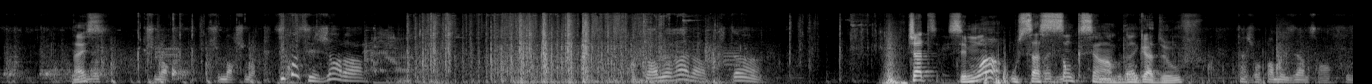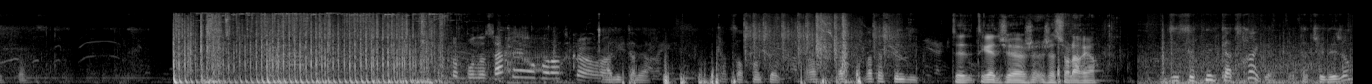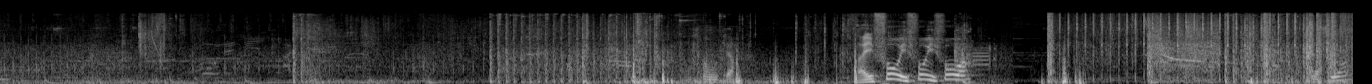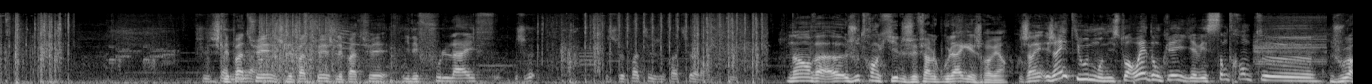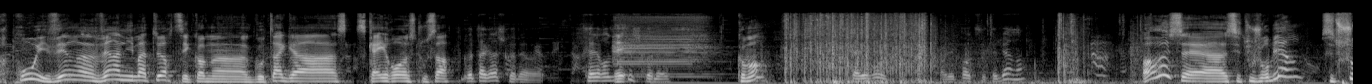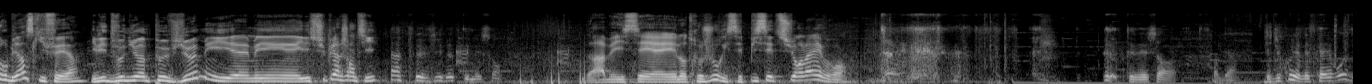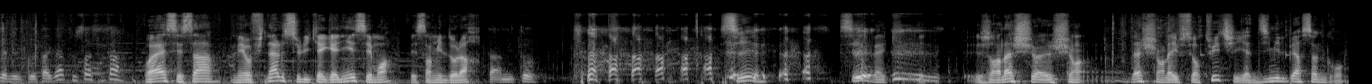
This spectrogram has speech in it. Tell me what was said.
Nice. Je suis mort. Je suis mort, je suis mort. C'est quoi ces gens là Rat là, putain. Chat, c'est moi ou ça sent que c'est un bon gars de ouf Putain, je vois pas mes armes, ça rend fou. putain. Ah, nique ta mère. 467. Va- va- t'acheter une vie. T'es- T'inquiète, j'assure l'arrière. 17 000 4 frags T'as tué des gens Prends mon cœur. Ah, il faut, il faut, il faut. Hein. Merci hein. Je l'ai pas tué, je l'ai pas tué, je l'ai pas tué. Il est full life. Je vais... Je vais pas tuer, je vais pas tuer alors. Non, va, euh, joue tranquille, je vais faire le goulag et je reviens. J'en ai, j'en étais où de mon histoire? Ouais, donc il y avait 130 euh, joueurs pro et 20, 20 animateurs, c'est comme euh, Gotaga, Skyros, tout ça. Gotaga, je connais, ouais. Skyros Et- aussi, je connais. Comment? Skyros, à l'époque, c'était bien, non? Ah ouais, c'est euh, c'est toujours bien. C'est toujours bien ce qu'il fait. hein. Il est devenu un peu vieux, mais, euh, mais il est super gentil. Un peu vieux, t'es méchant. Ah, mais il s'est- l'autre jour, il s'est pissé dessus en live, gros. T'es méchant, c'est bien. Et du coup, il y avait Skyros, il y avait Gotaga, tout ça, c'est ça? Ouais, c'est ça. Mais au final, celui qui a gagné, c'est moi, les 100 000 dollars. T'es un mytho. Si. si, mec. Genre là, je suis, je suis en, là, je suis en live sur Twitch et il y a 10 000 personnes, gros.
